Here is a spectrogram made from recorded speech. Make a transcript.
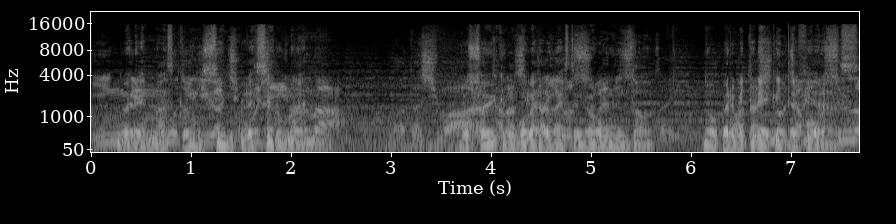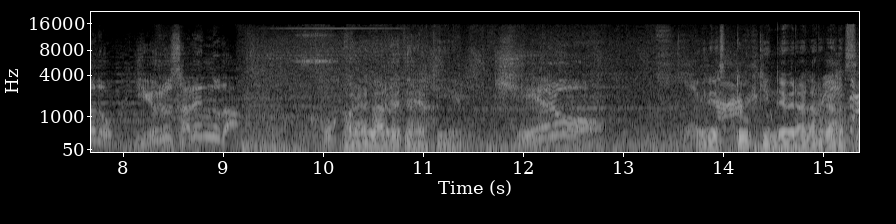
No eres más que un simple ser humano. Yo soy quien gobierna este nuevo mundo. No permitiré que interfieras. Ahora lárgate de aquí. Eres tú quien deberá largarse.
